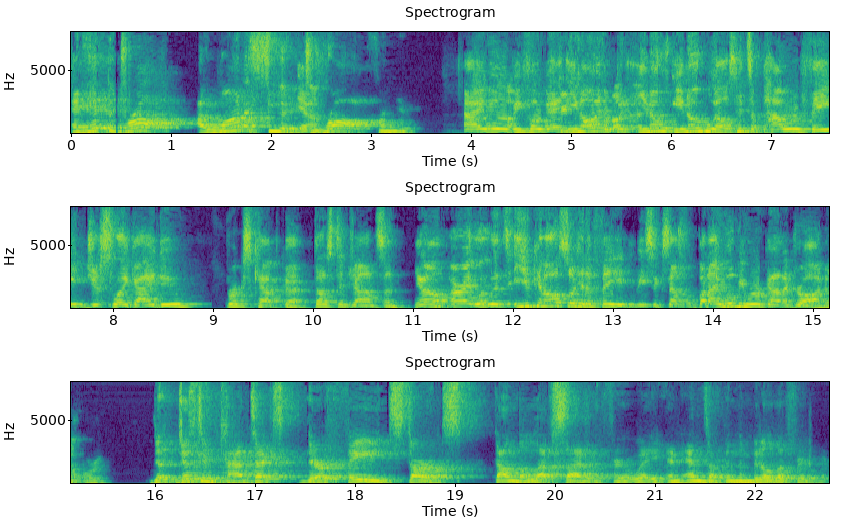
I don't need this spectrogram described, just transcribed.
and hit the draw. I want to see a Yeah. draw from you. I will be focused. You know what? But that. you know, you know who else hits a power fade just like I do? Brooks Koepka, Dustin Johnson. You know, all right. let- Let's. You can also hit a fade and be successful, but I will be working on a draw. Don't worry. Just in context, their fade starts down the left side of the fairway and ends up in the middle of the fairway.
